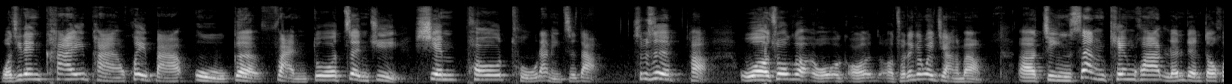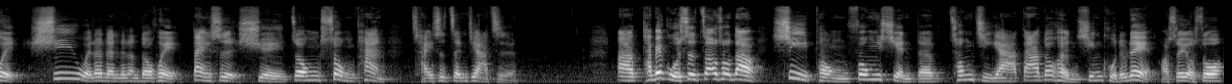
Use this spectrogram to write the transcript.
我今天开盘会把五个反多证据先剖图，让你知道是不是？好。我说过，我我我昨天跟各位讲什么？呃，锦上添花，人人都会；虚伪的人，人人都会。但是雪中送炭才是真价值。啊，台北股市遭受到系统风险的冲击呀，大家都很辛苦，对不对？啊，所以我说，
